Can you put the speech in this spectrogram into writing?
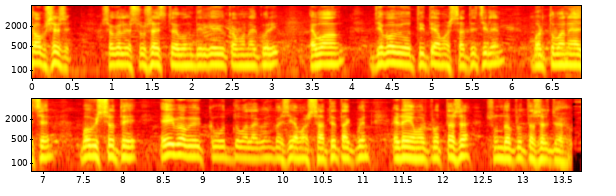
সবশেষে সকলের সুস্বাস্থ্য এবং দীর্ঘায়ু কামনা করি এবং যেভাবে অতীতে আমার সাথে ছিলেন, বর্তমানে আছেন, ভবিষ্যতে এইভাবে ঐক্যবদ্ধ বালাগঞ্জবাসী আমার সাথে থাকবেন, এটাই আমার প্রত্যাশা। সুন্দর প্রত্যাশার জয় হোক।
